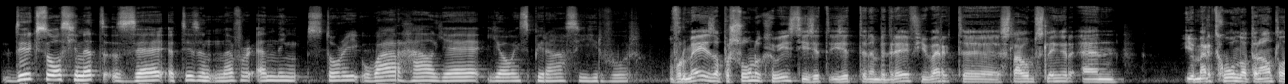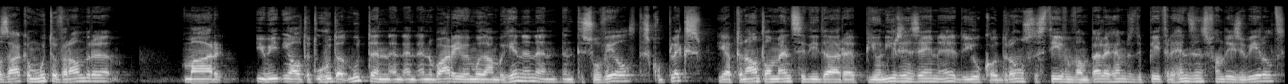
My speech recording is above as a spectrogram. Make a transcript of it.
Dirk, zoals je net zei, het is een never-ending story. Waar haal jij jouw inspiratie hiervoor? Voor mij is dat persoonlijk geweest. Je zit, je zit in een bedrijf, je werkt slag om slinger en je merkt gewoon dat er een aantal zaken moeten veranderen, maar je weet niet altijd hoe dat moet en, en, en waar je moet aan beginnen. En, het is zoveel, het is complex. Je hebt een aantal mensen die daar uh, pioniers in zijn. Hè? De Joko Drons, de Steven van Bellegems, de Peter Hinsens van deze wereld.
